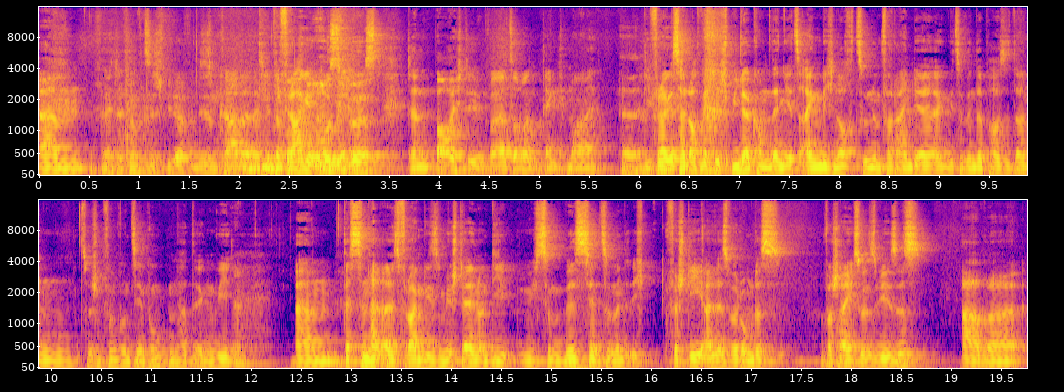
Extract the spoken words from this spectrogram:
Ähm, Wenn du 15 Spieler von diesem Kader die, die Frage groß wirst, dann baue ich dir als aber ein Denkmal. Äh. Die Frage ist halt auch, welche Spieler kommen denn jetzt eigentlich noch zu einem Verein, der irgendwie zur Winterpause dann zwischen 5 und 10 Punkten hat irgendwie. Ja. Ähm, das sind halt alles Fragen, die sich mir stellen und die mich so ein bisschen zumindest, ich verstehe alles, warum das wahrscheinlich so ist, wie es ist, aber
